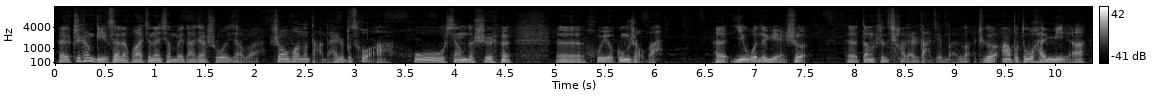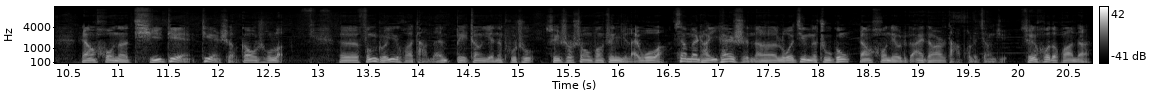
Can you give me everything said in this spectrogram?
呃，这场比赛的话，江南先为大家说一下吧，双方呢打的还是不错啊，互相的是呃互有攻守吧。呃，伊沃的远射，呃，当时差点打进门了，这个阿布都海米啊，然后呢提电电射高出了。呃，冯卓毅的话打门被张岩的扑出，所以说双方是你来我往。下半场一开始呢，罗静的助攻，然后呢由这个艾德尔打破了僵局。随后的话呢，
